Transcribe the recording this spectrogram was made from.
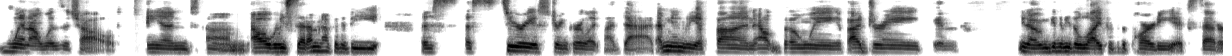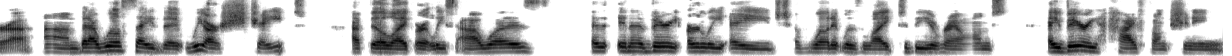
when I was a child. And um, I always said, I'm not going to be a, a, serious drinker like my dad. I'm going to be a fun, outgoing, if I drink and you know, I'm going to be the life of the party, etc. Um, but I will say that we are shaped, I feel like, or at least I was, in a very early age of what it was like to be around a very high functioning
